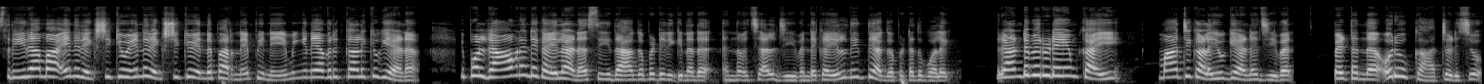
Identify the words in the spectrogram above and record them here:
ശ്രീരാമ എന്നെ രക്ഷിക്കൂ എന്നെ രക്ഷിക്കൂ എന്ന് പറഞ്ഞ് പിന്നെയും ഇങ്ങനെ അവർ കളിക്കുകയാണ്. ഇപ്പോൾ രാവണന്റെ കയ്യിലാണ് സീത അകപ്പെട്ടിരിക്കുന്നത്. എന്ന് വെച്ചാൽ ജീവന്റെ കയ്യിൽ നിത്യ അകപ്പെട്ടതുപോലെ. രണ്ടുപേരുടെയും കൈ മാറ്റിക്കളയുകയാണ് ജീവൻ. പെട്ടെന്ന് ഒരു കാറ്റടിച്ചു.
